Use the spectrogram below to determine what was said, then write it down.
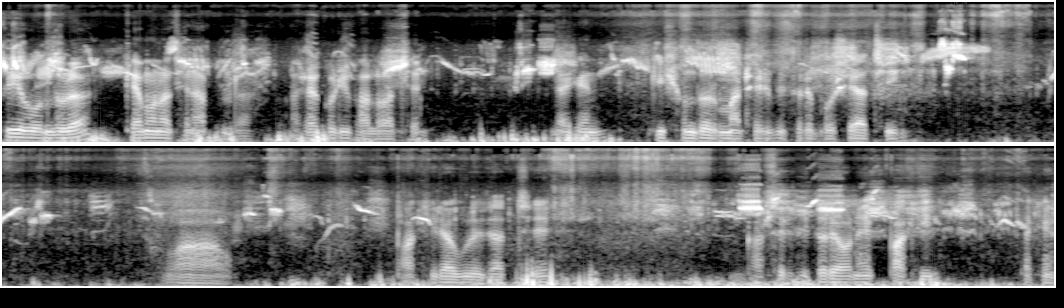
প্রিয় বন্ধুরা, কেমন আছেন আপনারা? আশা করি ভালো আছেন। দেখেন কি সুন্দর মাঠের ভিতরে বসে আছি। ওয়াও, পাখিরা উড়ে যাচ্ছে। গাছের ভিতরে অনেক পাখি। দেখেন,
